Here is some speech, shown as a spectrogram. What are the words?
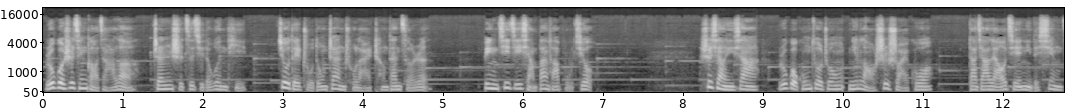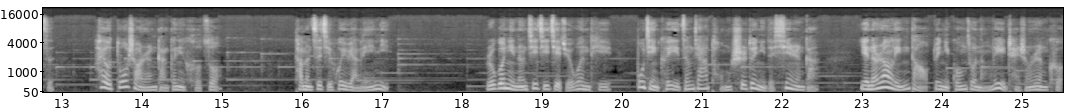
如果事情搞砸了，真是自己的问题，就得主动站出来承担责任，并积极想办法补救。试想一下，如果工作中你老是甩锅，大家了解你的性子，还有多少人敢跟你合作？他们自己会远离你。如果你能积极解决问题，不仅可以增加同事对你的信任感，也能让领导对你工作能力产生认可。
